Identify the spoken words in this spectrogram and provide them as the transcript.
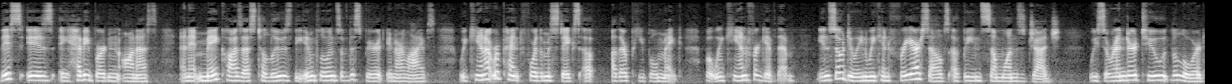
This is a heavy burden on us, and it may cause us to lose the influence of the Spirit in our lives. We cannot repent for the mistakes other people make, but we can forgive them. In so doing, we can free ourselves of being someone's judge. We surrender to the Lord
